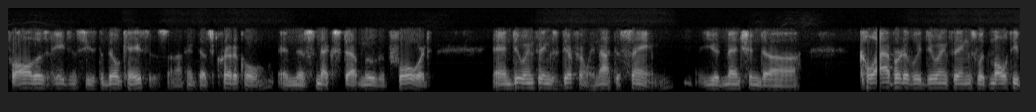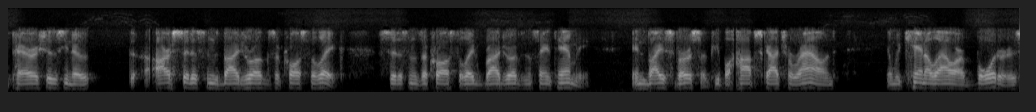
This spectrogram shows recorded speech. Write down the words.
for all those agencies to build cases. And I think that's critical in this next step moving forward and doing things differently, not the same. You had mentioned uh, collaboratively doing things with multi parishes. You know, our citizens buy drugs across the lake, citizens across the lake buy drugs in St. Tammany, and vice versa. People hopscotch around, and we can't allow our borders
